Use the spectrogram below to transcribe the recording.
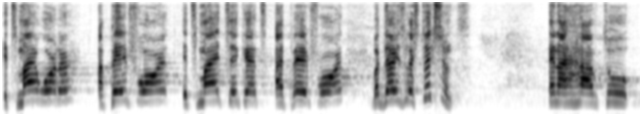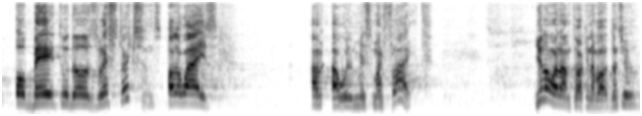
It's my water. I paid for it. It's my ticket. I paid for it. But there is restrictions. And I have to obey to those restrictions. Otherwise, I, I will miss my flight. You know what I'm talking about, don't you?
